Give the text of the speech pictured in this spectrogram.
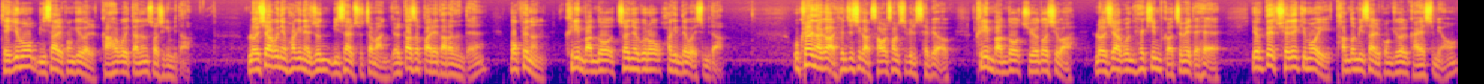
대규모 미사일 공격을 가하고 있다는 소식입니다. 러시아군이 확인해준 미사일 숫자만 15발에 달하는데 목표는 크림반도 전역으로 확인되고 있습니다. 우크라이나가 현지 시각 4월 30일 새벽 크림반도 주요 도시와 러시아군 핵심 거점에 대해 역대 최대 규모의 탄도미사일 공격을 가했으며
